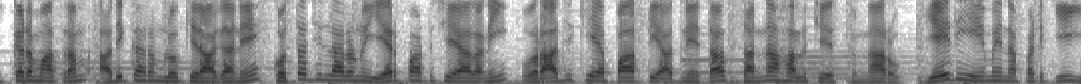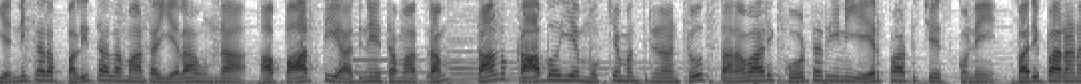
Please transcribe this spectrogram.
ఇక్కడ మాత్రం అధికారంలోకి రాగానే కొత్త జిల్లాలను ఏర్పాటు చేయాలని ఓ రాజకీయ పార్టీ అధినేత సన్నాహాలు చేస్తున్నారు. ఏది ఏమైనప్పటికీ ఎన్నికల ఫలితాల మాట ఎలా ఉన్నా ఆ పార్టీ అధినేత మాత్రం తాను కాబోయే ముఖ్యమంత్రినంటూ తనవారి కోటరీని ఏర్పాటు చేసుకుని పరిపాలన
